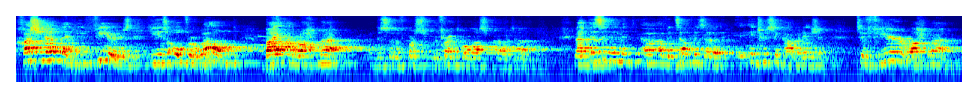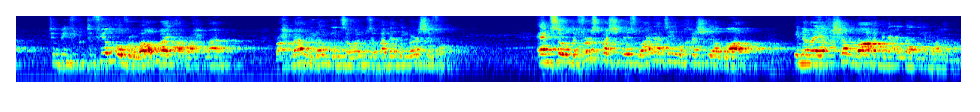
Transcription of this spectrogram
Khashya, that he fears, he is overwhelmed by Ar-Rahman. And this is, of course, referring to Allah subhanahu wa ta'ala. Now, this in of itself is an interesting combination. To fear Rahman, to be to feel overwhelmed by Ar-Rahman. Rahman, we know, means the one who's abundantly merciful. And so the first question is, why not say, وَخَشِيَ اللَّهِ إِنَّمَا يَخْشَى اللَّهَ مِنْ عِبَادِهِ الْعُلَمَاءِ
